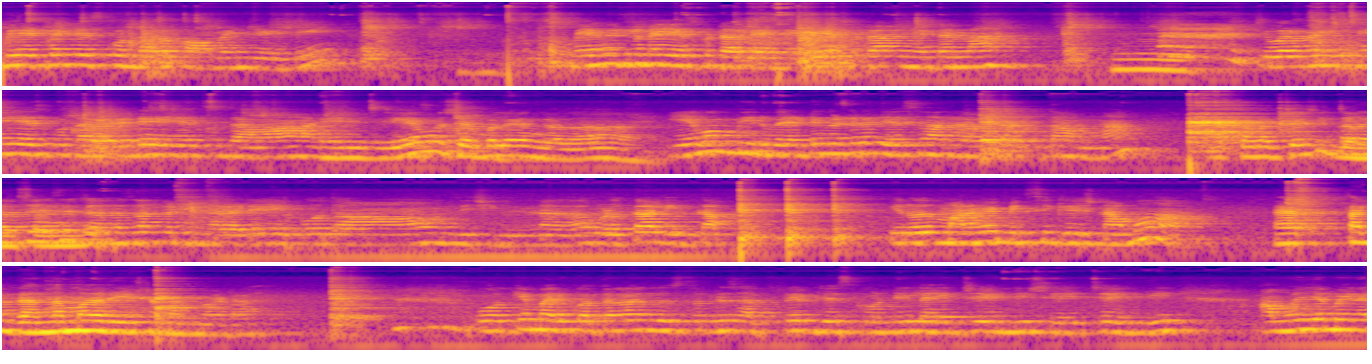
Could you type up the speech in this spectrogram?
మీరు ఎట్లా చేసుకుంటారో కామెంట్ చేయండి. మేము ఇట్లనే చేసుకుంటాం ఎట్లా చేసుకుంటాం ఏంటన్నా ఎవరైనా ఇట్లనే చేసుకుంటాం వెరైటీ చేసుకుంటామా ఏమో చెప్పలేం కదా. ఏమో మీరు వెరైటీ వెరైటీగా చేస్తున్నారు కాబట్టి అడుగుతా ఉన్నా. అక్కడ వచ్చేసి జొన్న సంకటి ఇంకా రెడీ అయిపోతా ఉంది చిన్నగా ఉడకాలి ఇంకా. ఈరోజు మనమే మిక్సీకి వేసినాము మెత్త గంధమ్మలు వేసినాం అనమాట ఓకే మరి కొత్తగా చూస్తుంటే సబ్స్క్రైబ్ చేసుకోండి లైక్ చేయండి షేర్ చేయండి. అమూల్యమైన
